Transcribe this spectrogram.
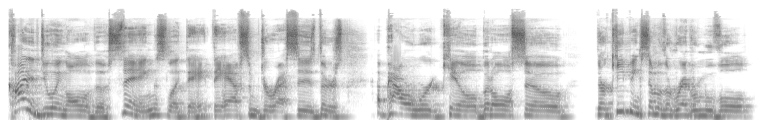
kind of doing all of those things. Like they they have some duresses. There's a power word kill, but also they're keeping some of the red removal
